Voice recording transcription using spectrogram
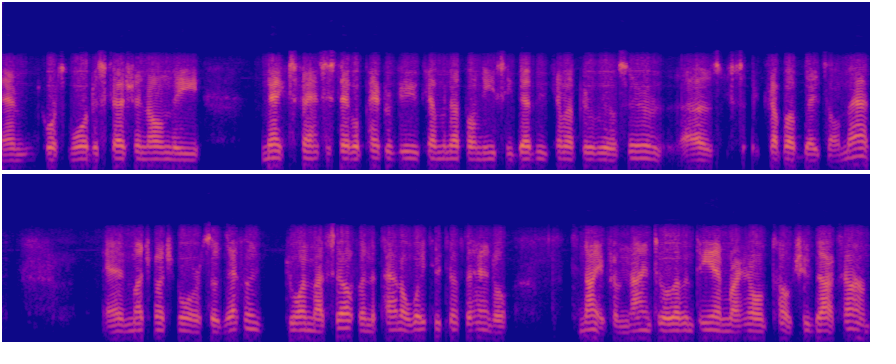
and of course more discussion on the next Fantasy Stable pay per view coming up on ECW coming up here real soon. Uh, a couple updates on that, and much much more. So definitely join myself and the panel way too tough to handle tonight from 9 to 11 p.m. right here on TalkShoe.com.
